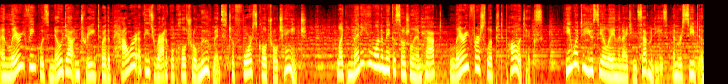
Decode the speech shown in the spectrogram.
and Larry Fink was no doubt intrigued by the power of these radical cultural movements to force cultural change. Like many who want to make a social impact, Larry first looked to politics. He went to UCLA in the 1970s and received a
